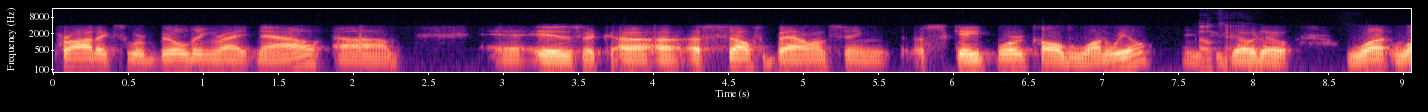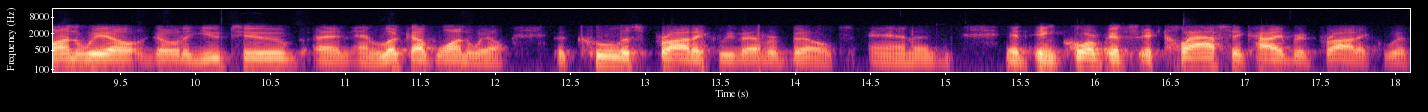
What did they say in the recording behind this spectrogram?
products we're building right now um, is a, a, a self-balancing skateboard called Onewheel. You okay. can go to one, wheel. go to YouTube and, and look up Onewheel. The coolest product we've ever built, and, and it incorporates a classic hybrid product with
